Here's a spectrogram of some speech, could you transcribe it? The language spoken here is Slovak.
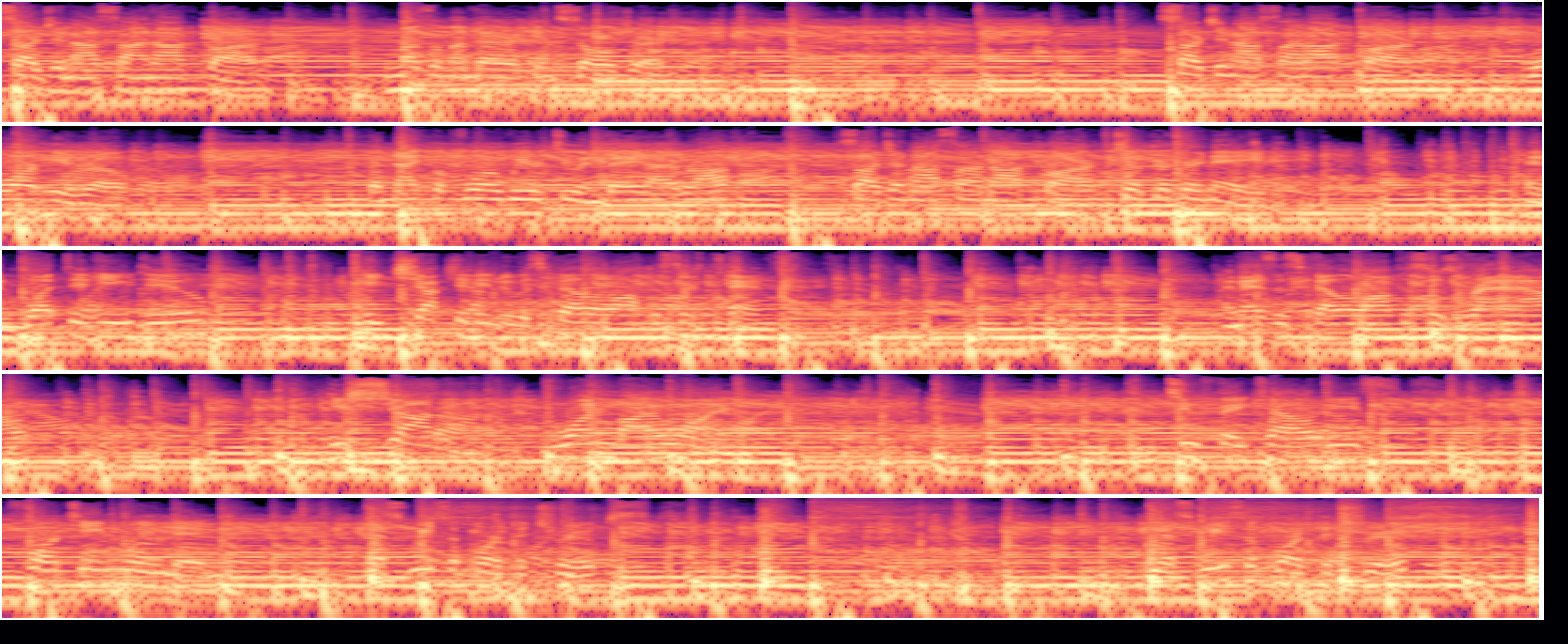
Sergeant Hassan Akbar, Muslim American soldier. Sergeant Hassan Akbar, war hero. The night before we were to invade Iraq, Sergeant Hassan Akbar took a grenade. And what did he do? He chucked it into his fellow officer's tent. And as his fellow officers ran out, he shot them one by one two fatalities, 14 wounded. Yes, we support the troops. Yes, we support the troops.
